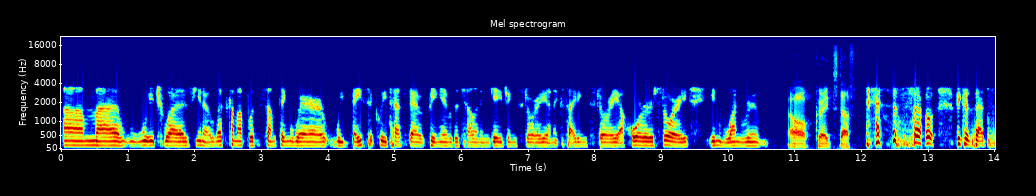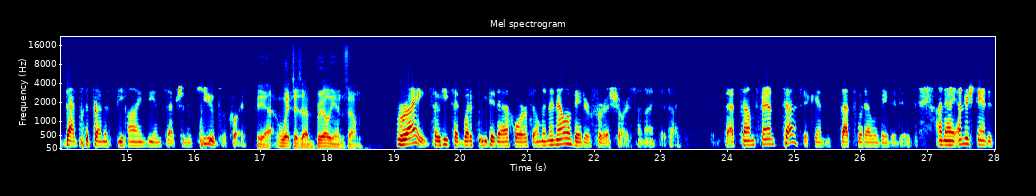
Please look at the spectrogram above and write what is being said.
um, uh, which was, you know, let's come up with something where we basically test out being able to tell an engaging story, an exciting story, a horror story in one room. Oh, great stuff. so, because that's that's the premise behind the inception of Cube, of course. Yeah, which is a brilliant film. Right. So he said, "What if we did a horror film in an elevator for a short?" And I said, "I think that sounds fantastic," and that's what Elevated is. And I understand it's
